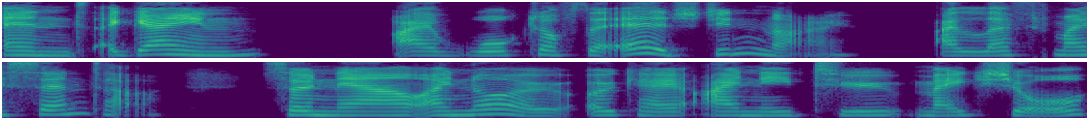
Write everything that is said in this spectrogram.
And again i walked off the edge didn't i? I left my center. So now i know okay i need to make sure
